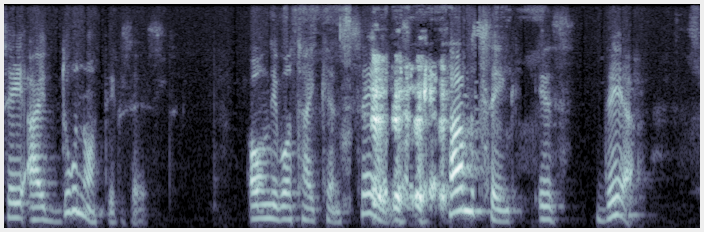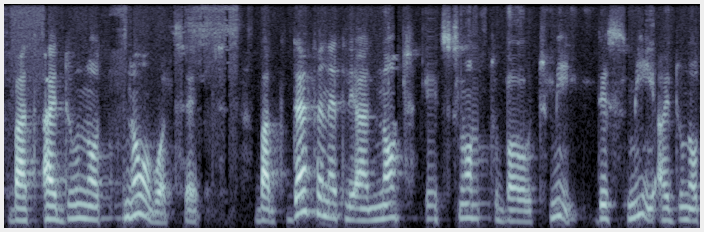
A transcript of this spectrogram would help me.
say I do not exist. Only what I can say, is something is there, but I do not know what's it. But definitely, I'm not. It's not about me. This me, I do not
